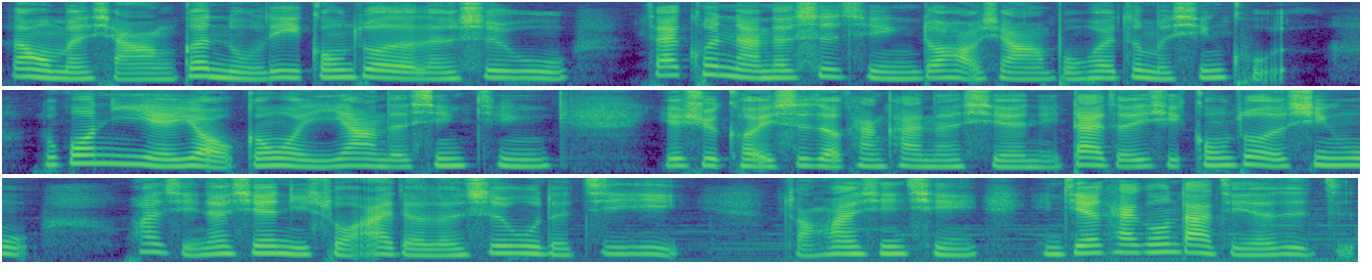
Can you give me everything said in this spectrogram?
让我们想更努力工作的人事物，再困难的事情都好像不会这么辛苦了。如果你也有跟我一样的心情，也许可以试着看看那些你带着一起工作的信物。唤醒那些你所爱的人事物的记忆，转换心情，迎接开工大吉的日子。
